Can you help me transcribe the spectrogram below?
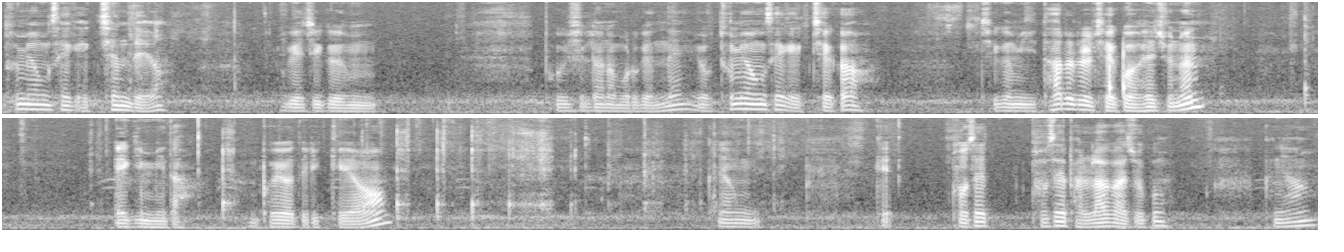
투명색 액체인데요. 이게 지금 보이실려나 모르겠네. 이 투명색 액체가 지금 이 타르를 제거해주는 액입니다. 보여드릴게요. 그냥 이렇게 붓에 붓에 발라가지고 그냥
